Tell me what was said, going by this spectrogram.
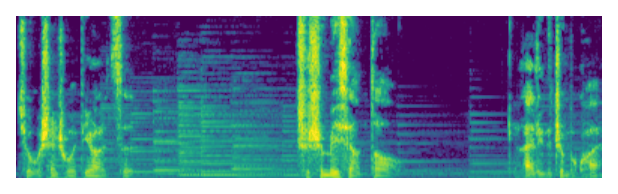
就会删除我第二次。只是没想到来临的这么快。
